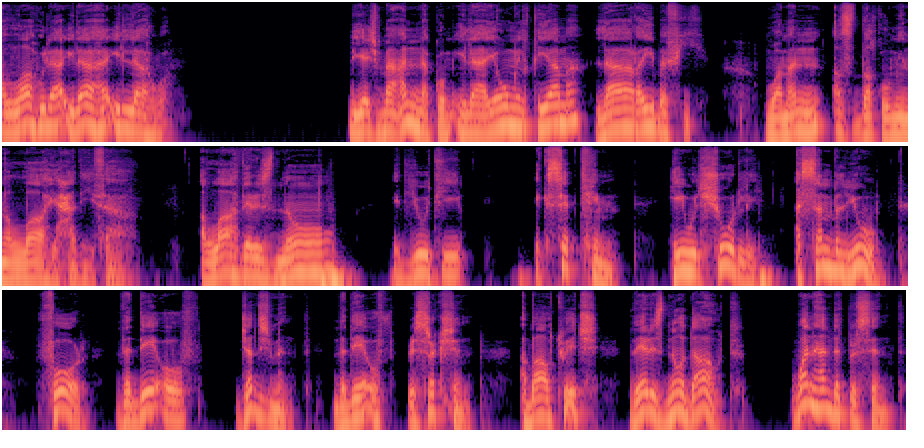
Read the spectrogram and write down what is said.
الله لا إله إلا هو ليجمعنكم إلى يوم القيامة لا ريب فيه ومن أصدق من الله حديثا Allah there is no duty except him he will surely assemble you for the day of judgment the day of resurrection about which there is no doubt 100%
